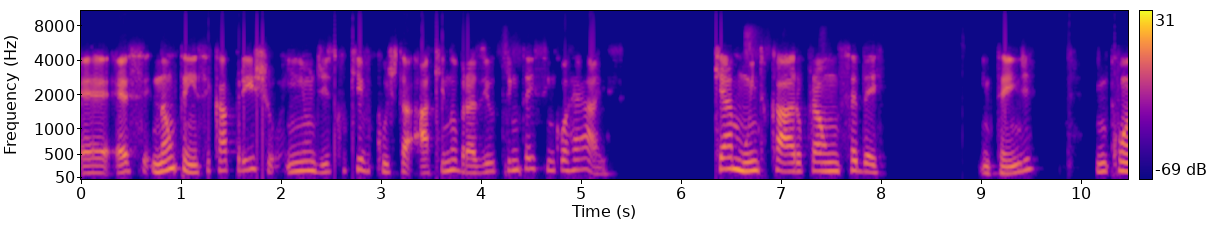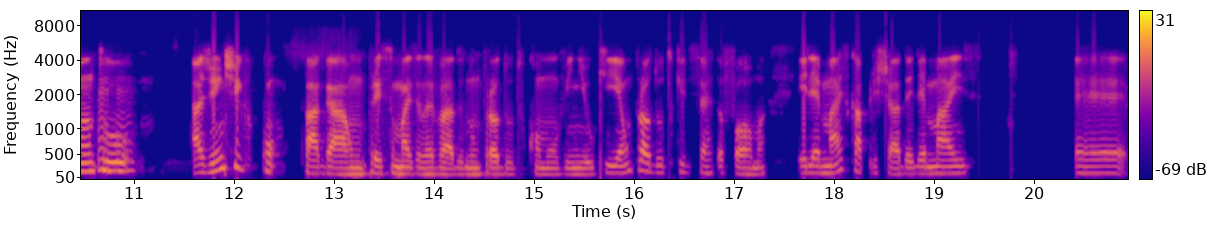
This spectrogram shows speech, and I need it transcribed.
é, esse, não tem esse capricho em um disco que custa aqui no Brasil 35 reais. Que é muito caro para um CD. Entende? Enquanto Uhum, a gente pagar um preço mais elevado num produto como um vinil, que é um produto que, de certa forma, ele é mais caprichado, ele é mais é,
